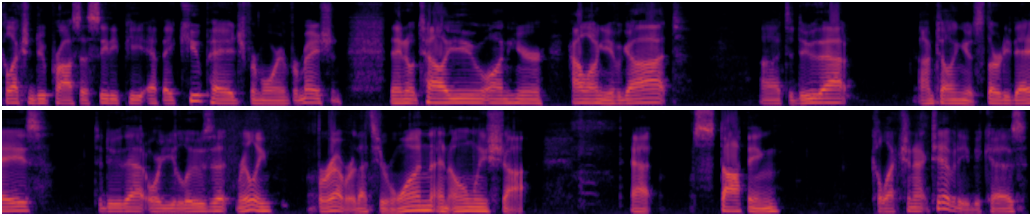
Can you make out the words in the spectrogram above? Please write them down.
collection due process CDP FAQ page for more information. They don't tell you on here how long you've got uh, to do that. I'm telling you it's 30 days to do that, or you lose it really forever. That's your one and only shot at stopping collection activity because.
